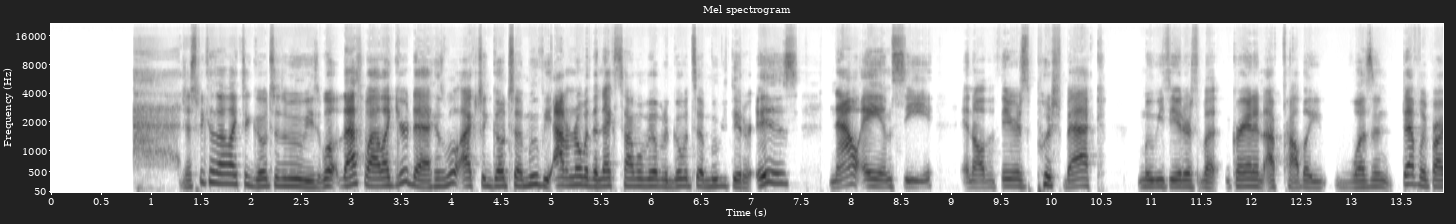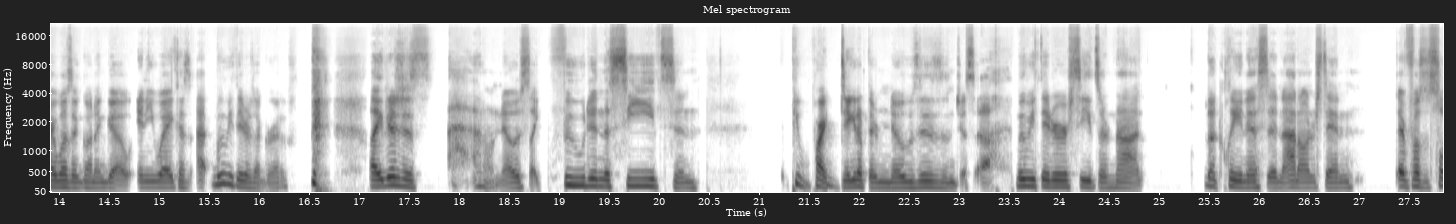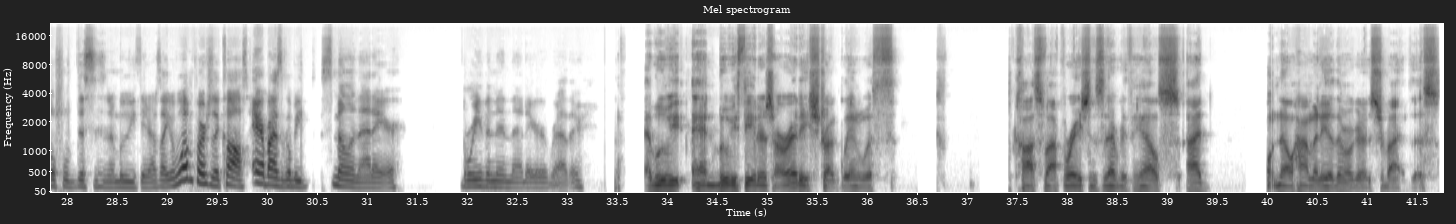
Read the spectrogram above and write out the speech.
Just because I like to go to the movies. Well, that's why I like your dad because we'll actually go to a movie. I don't know when the next time we'll be able to go into a movie theater is. Now AMC and all the theaters pushed back movie theaters. But granted, I probably wasn't definitely probably wasn't going to go anyway because uh, movie theaters are gross. like there's just I don't know, it's like food in the seats and people probably digging up their noses and just uh, movie theater seats are not the cleanest. And I don't understand. They're supposed to social distance in a movie theater. I was like, if one person coughs, everybody's gonna be smelling that air, breathing in that air rather. And movie and movie theaters are already struggling with cost of operations and everything else. I don't know how many of them are going to survive this.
